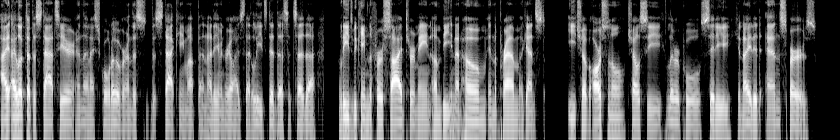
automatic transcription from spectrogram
I, I looked at the stats here and then I scrolled over and this this stat came up and I didn't even realize that Leeds did this. It said uh, Leeds became the first side to remain unbeaten at home in the Prem against each of Arsenal, Chelsea, Liverpool, City, United, and Spurs.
